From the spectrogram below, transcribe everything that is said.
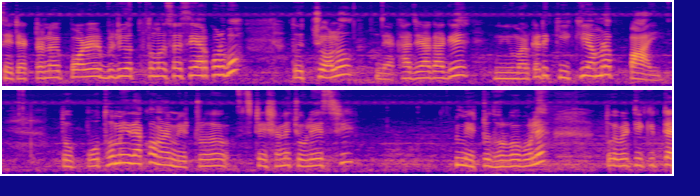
সেটা একটা নয়, পরের ভিডিওতে তোমার সাথে শেয়ার করব। তো চলো, দেখা যাক আগে নিউ মার্কেটে কি কি আমরা পাই। তো প্রথমেই দেখো আমরা মেট্রো স্টেশনে চলে এসেছি। মেট্রো ধরবো বলে। তো এবার টিকিটটা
